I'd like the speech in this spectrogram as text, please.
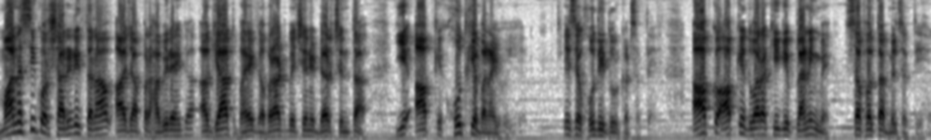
मानसिक और शारीरिक तनाव आज आप पर हावी रहेगा। अज्ञात भय, घबराहट, बेचैनी, डर, चिंता, ये आपके खुद के बनाई हुई है। इसे खुद ही दूर कर सकते हैं। आपको आपके द्वारा की गई प्लानिंग में सफलता मिल सकती है।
